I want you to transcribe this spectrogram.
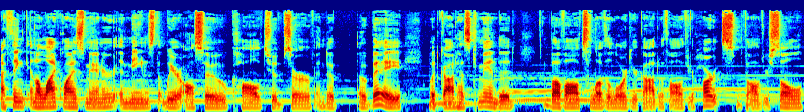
I think, in a likewise manner, it means that we are also called to observe and to obey what God has commanded, above all, to love the Lord your God with all of your hearts, with all of your soul,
